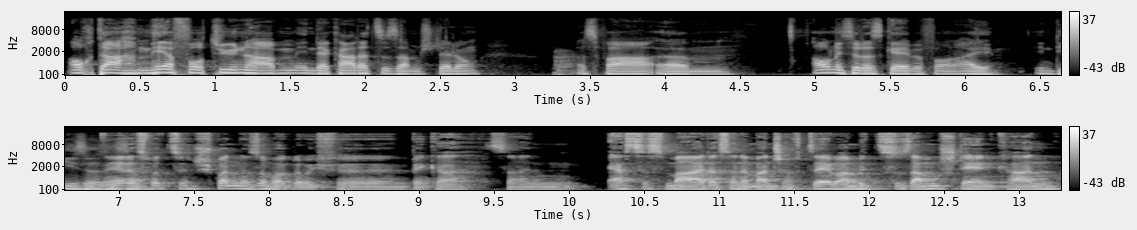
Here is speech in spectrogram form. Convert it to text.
auch da mehr Fortune haben in der Kaderzusammenstellung. Das war ähm, auch nicht so das Gelbe von Ei in dieser Saison. Ja, das wird ein spannender Sommer, glaube ich, für Becker. Sein erstes Mal, dass er eine Mannschaft selber mit zusammenstellen kann,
